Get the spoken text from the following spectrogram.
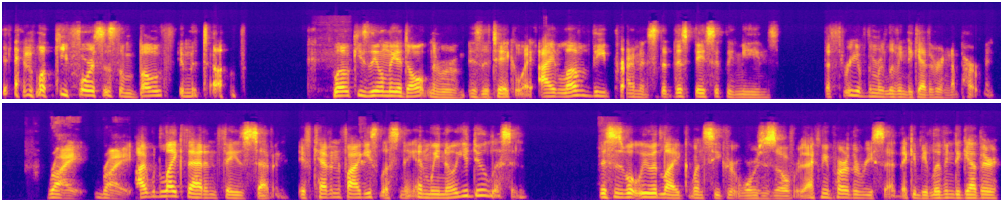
And Loki forces them both in the tub. Loki's the only adult in the room, is the takeaway. I love the premise that this basically means the three of them are living together in an apartment. Right, right. I would like that in phase seven. If Kevin Feige's listening, and we know you do listen, this is what we would like when Secret Wars is over. That can be part of the reset. They can be living together.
